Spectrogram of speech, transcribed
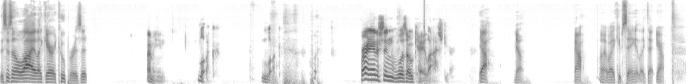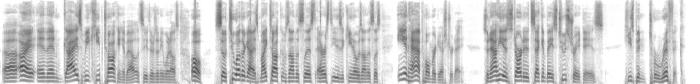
this isn't a lie like garrett cooper is it I mean, look, look. Brian Anderson was okay last year. Yeah. Yeah. Yeah. Why I keep saying it like that. Yeah. Uh, all right. And then guys we keep talking about. Let's see if there's anyone else. Oh, so two other guys. Mike Tauchman was on this list. Aristides Aquino was on this list. Ian Happ homered yesterday. So now he has started at second base two straight days. He's been terrific.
